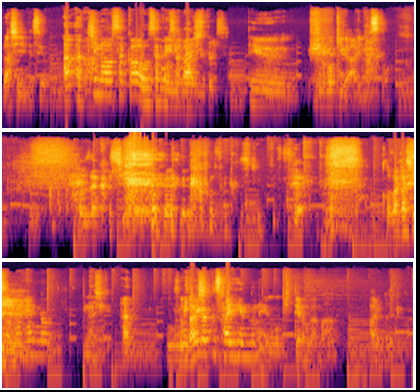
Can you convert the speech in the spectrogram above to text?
らしいんですよあ、あっちの大阪は大阪 University。っていう動きがありますと小賢しい。小賢しい小賢しいその辺の、うん確かに。あ、大学再編のね動きっていうのがまああるんだけど、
